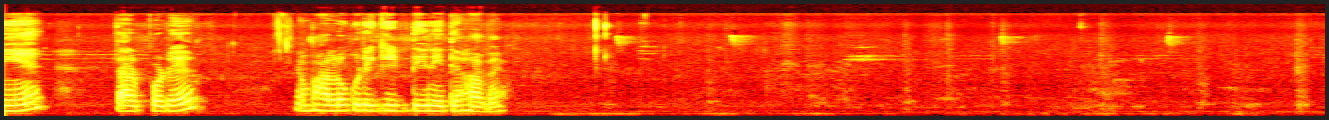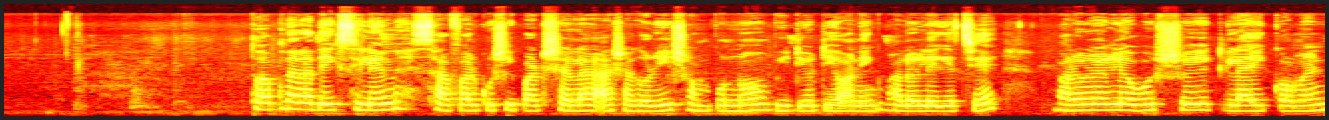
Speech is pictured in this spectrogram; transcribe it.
নিয়ে তারপরে ভালো করে গিট দিয়ে নিতে হবে। তো আপনারা দেখছিলেন সাফার কুশি পাঠশালা। আশা করি সম্পূর্ণ ভিডিওটি অনেক ভালো লেগেছে। ভালো লাগলে অবশ্যই একটি লাইক, কমেন্ট,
